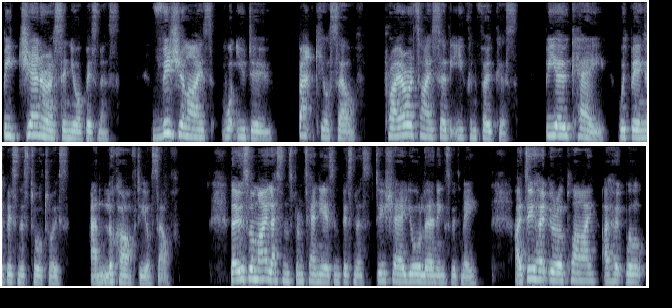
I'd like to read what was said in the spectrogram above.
be generous in your business, visualize what you do, back yourself, prioritize so that you can focus, be okay with being a business tortoise, and look after yourself. Those were my lessons from 10 years in business. Do share your learnings with me. I do hope you'll apply. I hope we'll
